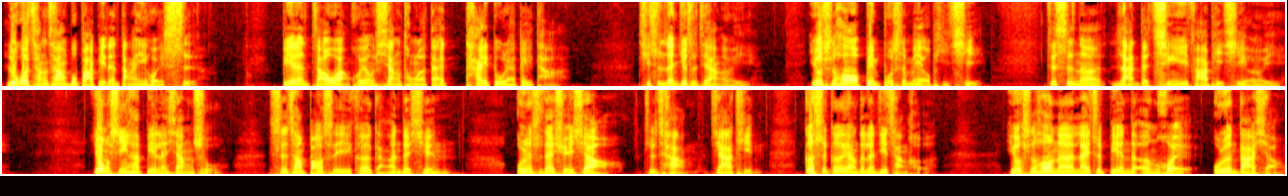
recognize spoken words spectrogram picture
如果常常不把别人当一回事，别人早晚会用相同的态态度来对他。其实人就是这样而已，有时候并不是没有脾气，只是呢懒得轻易发脾气而已。用心和别人相处，时常保持一颗感恩的心，无论是在学校、职场、家庭，各式各样的人际场合，有时候呢来自别人的恩惠，无论大小，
